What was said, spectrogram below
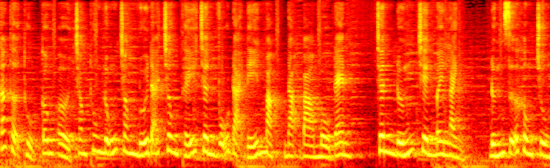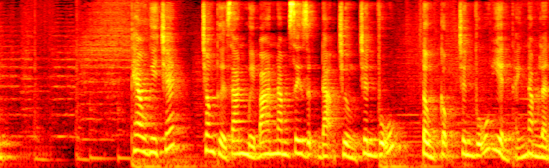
các thợ thủ công ở trong thung lũng trong núi đã trông thấy chân vũ đại đế mặc đạo bào màu đen, chân đứng trên mây lành, đứng giữa không trung. Theo ghi chép, trong thời gian 13 năm xây dựng đạo trường chân vũ, tổng cộng chân vũ hiển thánh 5 lần.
